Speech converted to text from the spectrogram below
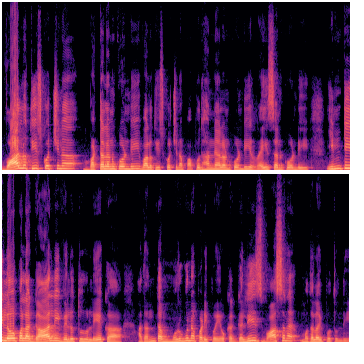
వాళ్ళు తీసుకొచ్చిన బట్టలు అనుకోండి వాళ్ళు తీసుకొచ్చిన పప్పు ధాన్యాలు అనుకోండి రైస్ అనుకోండి ఇంటి లోపల గాలి వెలుతురు లేక అదంతా మురుగున పడిపోయి ఒక గలీజ్ వాసన మొదలైపోతుంది.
